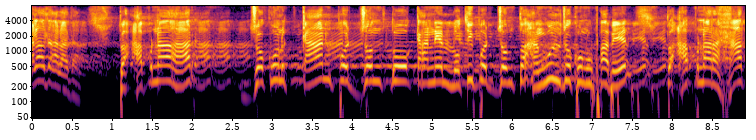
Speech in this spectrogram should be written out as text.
আলাদা আলাদা। তো আপনার যখন কান পর্যন্ত, কানের লতি পর্যন্ত আঙুল যখন উঠাবেন, তো আপনার হাত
